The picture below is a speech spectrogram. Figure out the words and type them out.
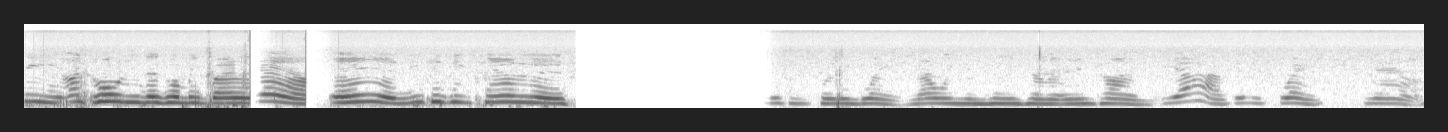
See, I told you this would be better. Yeah, and you can take care this. This is pretty great. Now we can hear each other anytime. Yeah, this is great. Yeah.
